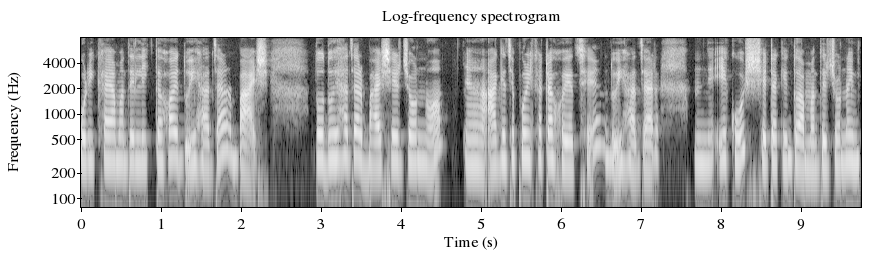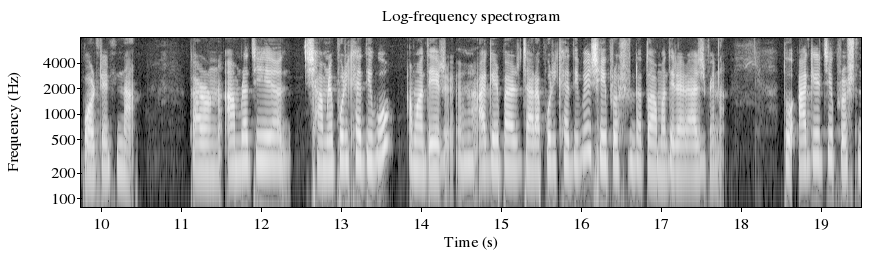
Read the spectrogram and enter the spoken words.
পরীক্ষায় আমাদের লিখতে হয় দুই হাজার বাইশ। তো দুই হাজার বাইশের জন্য আগে যে পরীক্ষাটা হয়েছে দুই হাজার একুশ, সেটা কিন্তু আমাদের জন্য ইম্পর্টেন্ট না। কারণ আমরা যে সামনে পরীক্ষা দিব, আমাদের আগের বার যারা পরীক্ষা দিবে, সেই প্রশ্নটা তো আমাদের আর আসবে না। তো আগের যে প্রশ্ন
